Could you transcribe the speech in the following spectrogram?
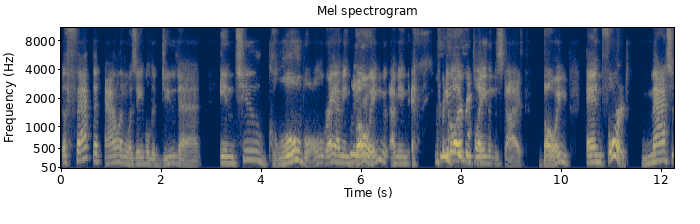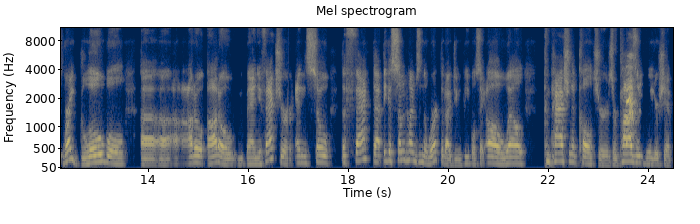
the fact that alan was able to do that into global right i mean boeing i mean pretty well every plane in the sky, Boeing and Ford, massive, right, global uh, uh, auto auto manufacturer. And so the fact that because sometimes in the work that I do, people say, "Oh, well, compassionate cultures or positive leadership."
